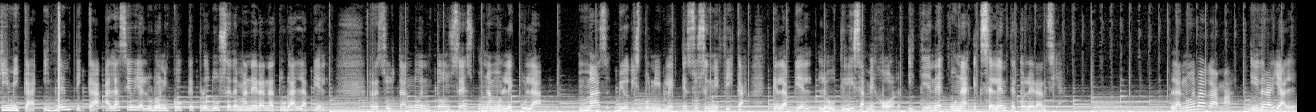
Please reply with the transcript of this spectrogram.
química idéntica al ácido hialurónico que produce de manera natural la piel, resultando entonces una molécula más biodisponible. Esto significa que la piel lo utiliza mejor y tiene una excelente tolerancia. La nueva gama Hidrayal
